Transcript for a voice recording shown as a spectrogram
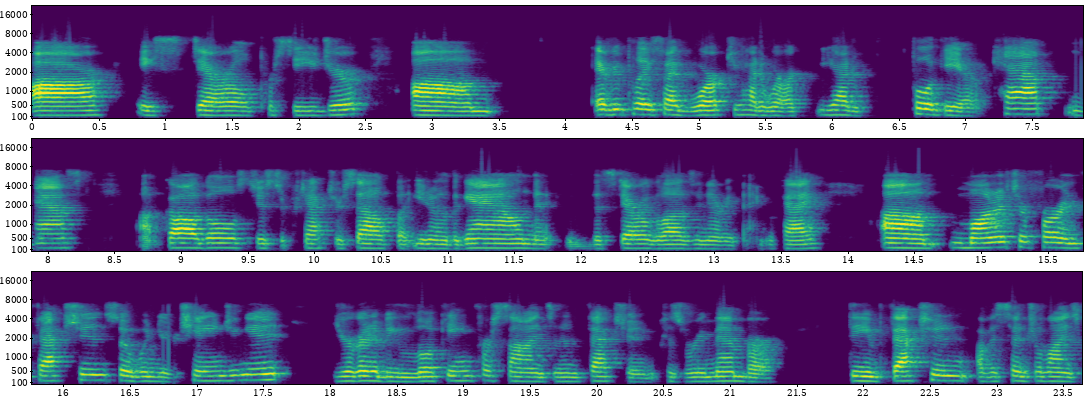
are a sterile procedure. Um, every place I've worked, you had to wear you had full gear, cap, mask, uh, goggles just to protect yourself, but you know, the gown, the, the sterile gloves and everything, okay? Um, monitor for infection. So when you're changing it, you're going to be looking for signs of infection because remember, the infection of a central line is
